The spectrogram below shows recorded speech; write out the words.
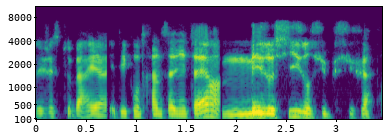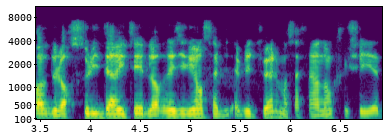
des gestes barrières et des contraintes sanitaires, mais aussi ils ont su, su faire preuve de leur solidarité, de leur résilience habituelle. Moi ça fait un an que je suis chez IAD,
